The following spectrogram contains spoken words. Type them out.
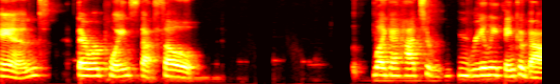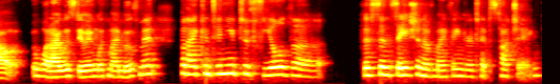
And there were points that felt like I had to really think about what I was doing with my movement, but I continued to feel the the sensation of my fingertips touching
